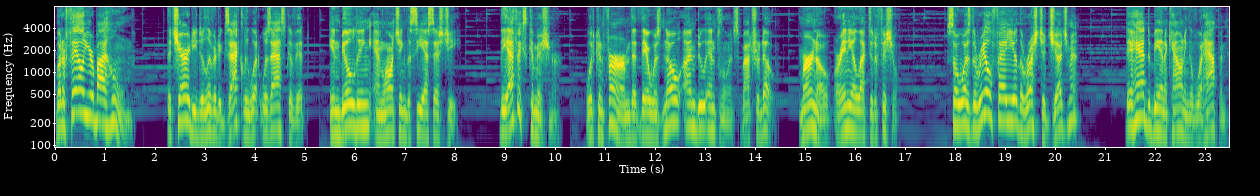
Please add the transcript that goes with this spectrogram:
But a failure by whom? The charity delivered exactly what was asked of it in building and launching the CSSG. The Ethics Commissioner would confirm that there was no undue influence by Trudeau, Morneau, or any elected official. So, was the real failure the rush to judgment? There had to be an accounting of what happened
